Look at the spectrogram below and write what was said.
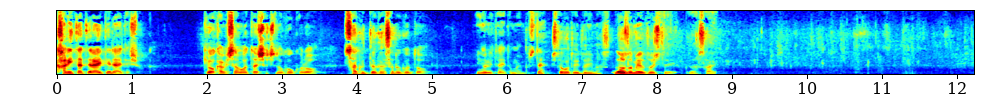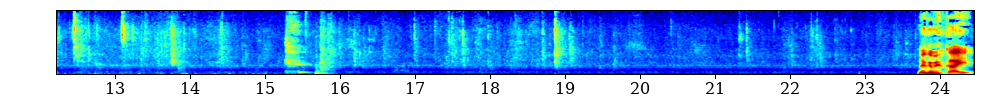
駆り立てられていないでしょうか？今日神様私たちの心を探ってくださることを祈りたいと思いますね。一言祈ります。どうぞ目を閉じてください。恵み深い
